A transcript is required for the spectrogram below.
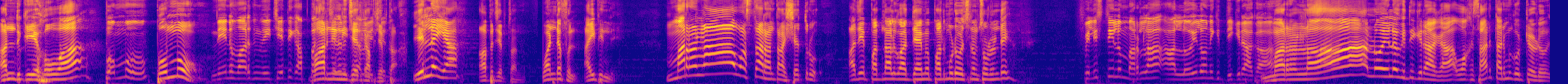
అందుకే హోవా పొమ్ము పొమ్ము. నేను వారిని నీ చేతికి వారిని నీ చేతికి అప్ప సెలవిచ్చెను. చెప్తా ఎల్లయ్యా. అప్ప చెప్తాను వండర్ఫుల్ అయిపోయింది. మరలా వస్తారంట ఆ శత్రు. అదే పద్నాలుగో అధ్యాయం పదమూడు వచ్చిన చూడండి. ఫిలిస్తీన్లు మరలా ఆ లోయలోనికి దిగిరాగా మరలా లోయలోకి దిగిరాగా ఒకసారి తరిమి కొట్టాడు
